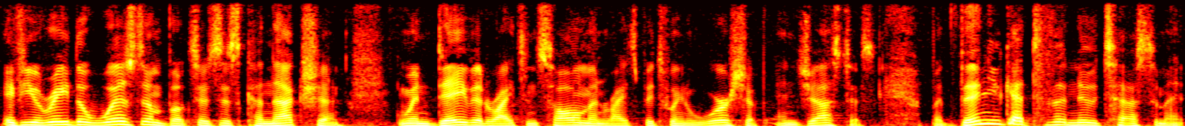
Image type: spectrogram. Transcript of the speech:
If you read the wisdom books, there's this connection when David writes and Solomon writes between worship and justice. But then you get to the New Testament,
